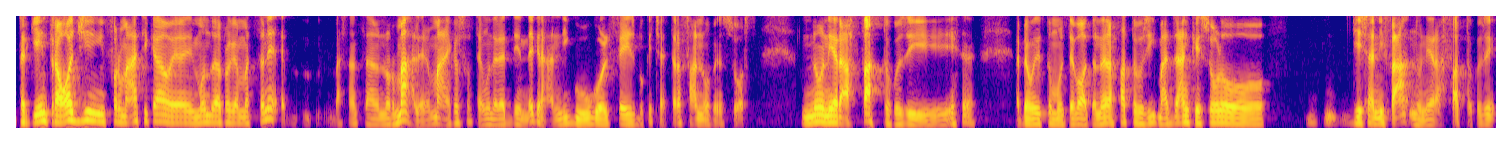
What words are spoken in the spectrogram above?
per chi entra oggi in informatica o nel mondo della programmazione abbastanza normale. Microsoft è una delle aziende grandi, Google, Facebook, eccetera, fanno open source. Non era affatto così, l'abbiamo detto molte volte, non era affatto così, ma già anche solo dieci anni fa non era affatto così.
